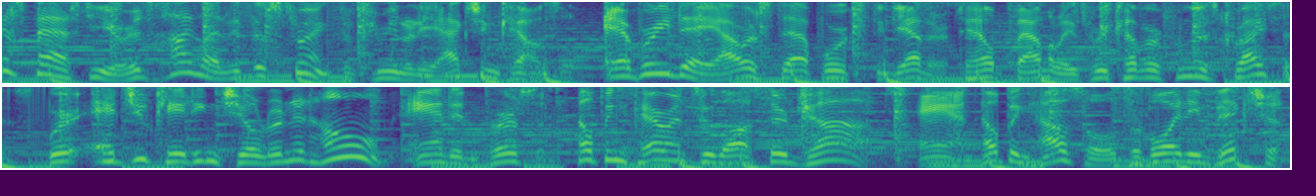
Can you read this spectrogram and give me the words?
This past year has highlighted the strength of Community Action Council. Every day, our staff works together to help families recover from this crisis. We're educating children at home and in person, helping parents who lost their jobs, and helping households avoid eviction.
